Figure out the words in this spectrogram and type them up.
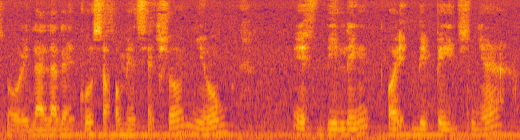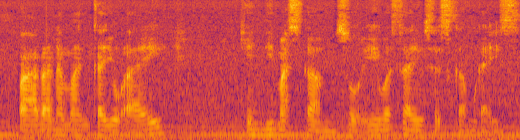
So, ilalagay ko sa comment section yung FB link o FB page niya para naman kayo ay hindi ma-scam. So, iwas tayo sa scam guys.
